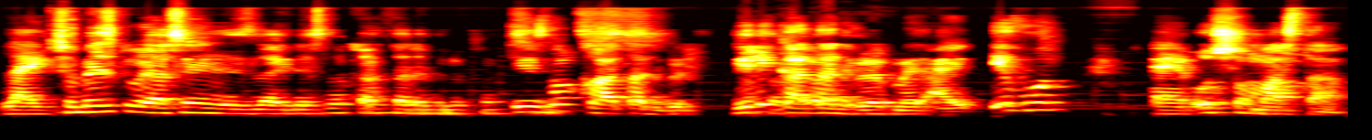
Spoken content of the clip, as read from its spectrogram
Like So basically, what you're saying is like there's no character development. there's no character development. The only character development, I even uh, Ocean Master,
